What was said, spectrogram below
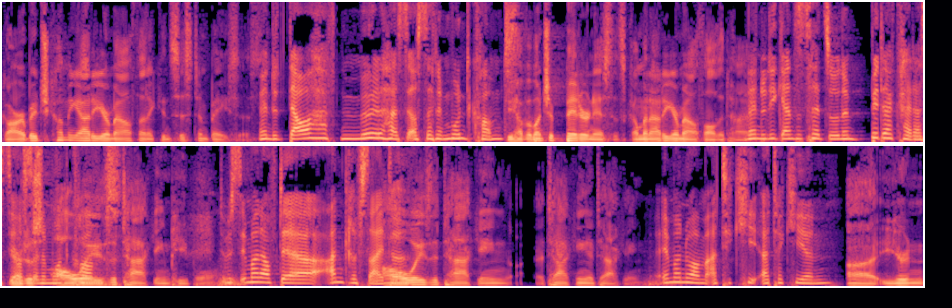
garbage coming out of your mouth on a consistent basis, Wenn du dauerhaft Müll hast, der aus deinem Mund kommt, you have a bunch of bitterness that's coming out of your mouth all the time. wenn du die ganze Zeit so eine Bitterkeit hast, die You're aus deinem Mund always kommt, attacking people. du bist immer auf der Angriffsseite, Always attacking, attacking, attacking. immer nur am Attacki attackieren, Uh, you're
